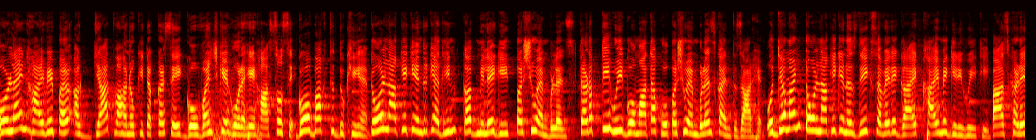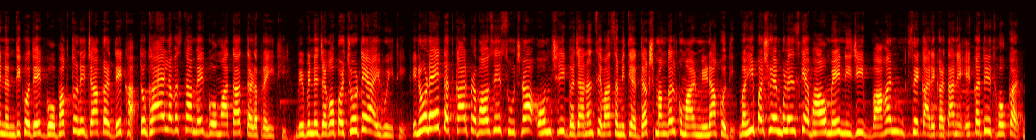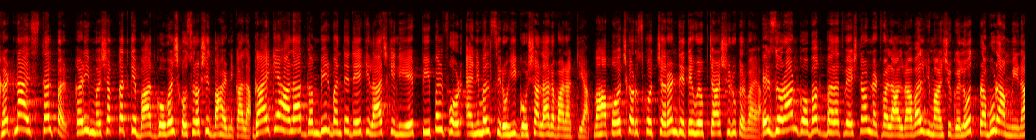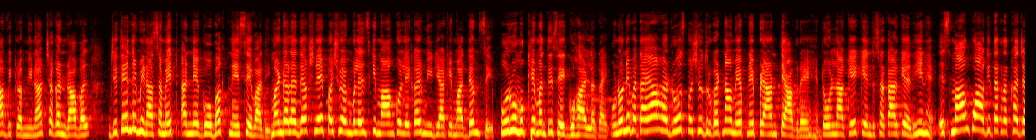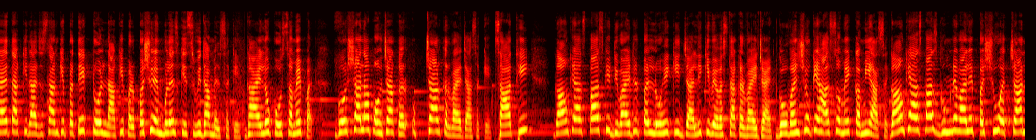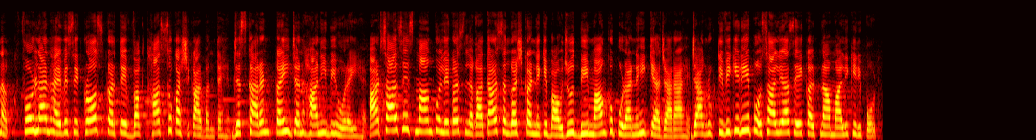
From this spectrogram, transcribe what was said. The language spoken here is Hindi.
फोर लाइन हाईवे पर अज्ञात वाहनों की टक्कर से गोवंश के हो रहे हादसों से गो भक्त दुखी हैं। टोल नाके केंद्र के अधीन कब मिलेगी पशु एंबुलेंस? तड़पती हुई गोमाता को पशु एंबुलेंस का इंतज़ार है। उद्यमन टोल नाके के नज़दीक सवेरे गाय खाई में गिरी हुई थी। पास खड़े नंदी को देख गो भक्तों ने जाकर देखा तो घायल अवस्था में गोमाता तड़प रही थी। विभिन्न जगहों पर चोटें आई हुई थी। इन्होंने तत्काल प्रभाव से सूचना ओम श्री गजानन सेवा समिति अध्यक्ष मंगल कुमार मीणा को दी। वही पशु एंबुलेंस के अभाव में निजी वाहन से कार्यकर्ता ने एकत्रित होकर घटना स्थल पर कड़ी मशक्कत के बाद गोवंश को सुरक्षित बाहर निकाला। गाय के हालात गंभीर बनते देख इलाज के लिए पीपल फॉर एनिमल सिरोही गौशाला रवाना किया। वहाँ पहुंचकर उसको चरण देते हुए उपचार शुरू करवाया। इस दौरान गोभक्त भरत वैष्णव, नटवरलाल रावल, हिमांशु गहलोत, प्रभु राम मीणा, विक्रम मीणा, छगन रावल, जितेंद्र मीणा समेत अन्य गोभक्त ने सेवा दी। मंडल अध्यक्ष ने पशु एंबुलेंस की मांग को लेकर मीडिया के माध्यम से पूर्व मुख्यमंत्री से गुहार लगाई। उन्होंने बताया, हर रोज पशु दुर्घटना में अपने प्राण त्याग रहे हैं। टोल नाके केंद्र सरकार के अधीन है। इस मांग को आगे तक रखा जाए ताकि राजस्थान के प्रत्येक टोल नाके पर पशु एंबुलेंस की सुविधा मिल सके। घायलों को समय पर गौशाला पहुंचाकर उपचार करवाया जा सके। साथ ही गाँव के आसपास के डिवाइडर पर लोहे की जाली की व्यवस्था करवाई जाए। गोवंशों के हादसों में कमी आ सके। गाँव के आसपास घूमने वाले पशु अचानक फोर लाइन हाईवे से क्रॉस करते वक्त हादसों का शिकार बनते हैं, जिस कारण कई जनहानि भी हो रही है। आठ साल से इस मांग को लेकर लगातार संघर्ष करने के बावजूद भी मांग को पूरा नहीं किया जा रहा है। जागरूक टीवी के लिए पोसालिया ऐसी कल्पना माली की रिपोर्ट।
